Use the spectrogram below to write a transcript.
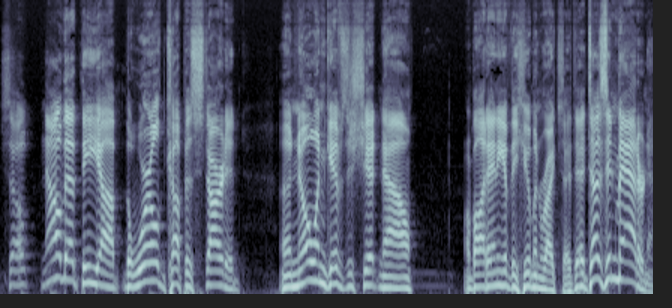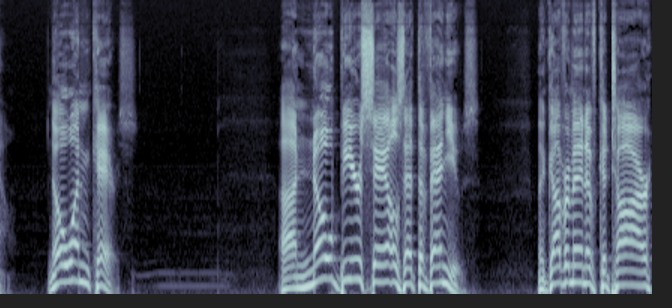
So now that the uh, the World Cup has started, no one gives a shit now about any of the human rights. It doesn't matter now. No one cares. Uh, no beer sales at the venues. The government of Qatar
